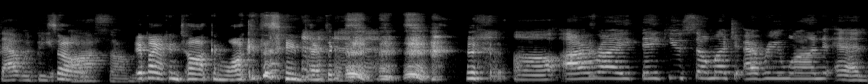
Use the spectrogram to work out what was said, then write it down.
that would be So, awesome. if I can talk and walk at the same time. Oh, all right. Thank you so much, everyone. And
